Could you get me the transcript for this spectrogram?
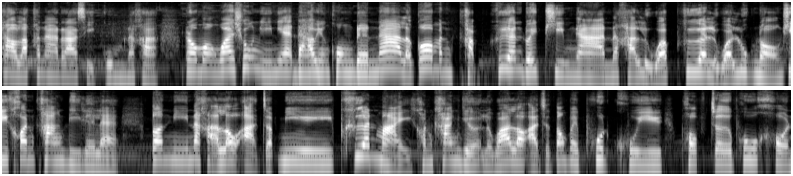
ชาวลัคนาราศีกุมนะคะ เรามองว่าช่วงนี้เนี่ยดาวยังคงเดินหน้า แล้วก็มันขับเคลื่อนด้วยทีมงานนะคะ หรือว่าเพื่อนหรือว่าลูกน้องที่ค่อนข้างดีเลยแหละ ตอนนี้นะคะ เราอาจจะมีเพื่อนใหม่ค่อนข้างเยอะ หรือว่าเราอาจจะต้องไปพูดคุยพบเจอผู้คน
